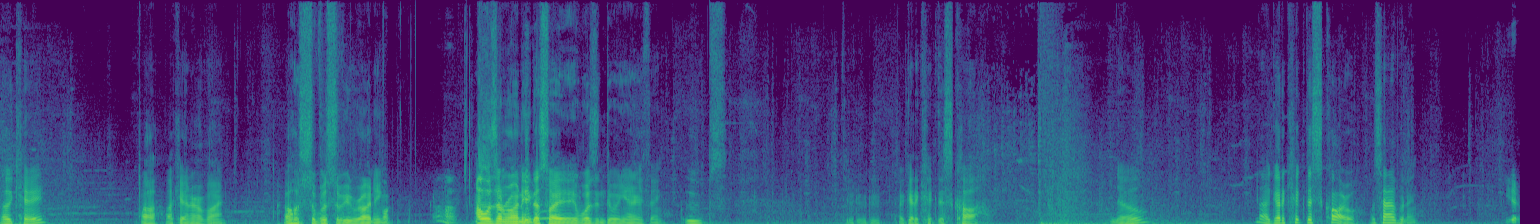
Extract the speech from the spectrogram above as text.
Okay. Oh, okay. Never mind. I was supposed to be running. I wasn't running. That's why it wasn't doing anything. Oops. Doo-doo-doo. I gotta kick this car. No. No, I gotta kick this car. What's happening? here.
